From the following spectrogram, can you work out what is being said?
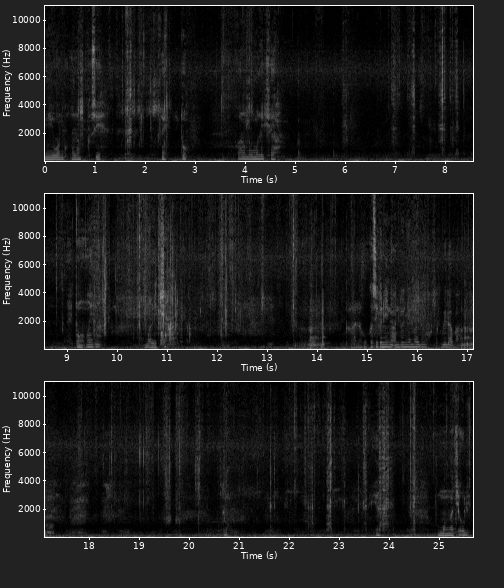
Iniwan ko na lang kasi ay ito. Parang bumalik siya. Ito nga mga idol. Bumalik siya. Kala ko kasi kanina andun yan mga idol sa kabila ba siya ulit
